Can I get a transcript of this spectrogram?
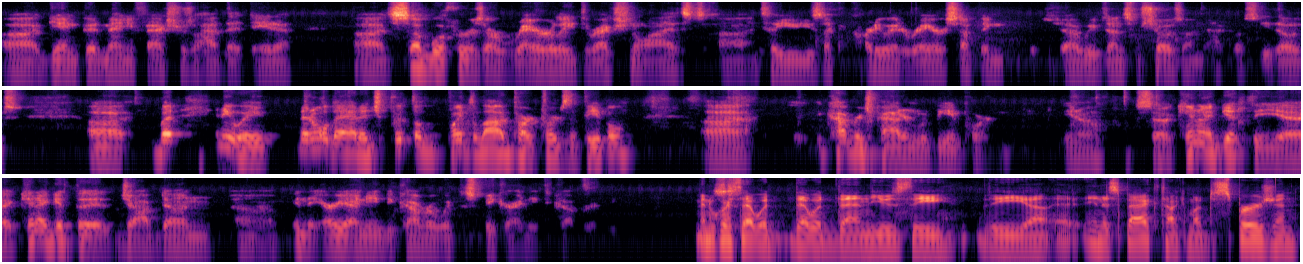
again, good manufacturers will have that data. subwoofers are rarely directionalized until you use like a cardioid array or something. Which, we've done some shows on that. Go see those. Uh, but anyway, an old adage: put the point the loud part towards the people. Uh, the coverage pattern would be important, you know. So can I get the uh, can I get the job done uh, in the area I need to cover with the speaker I need to cover it? And of course, that would that would then use the the uh, in a spec talking about dispersion,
